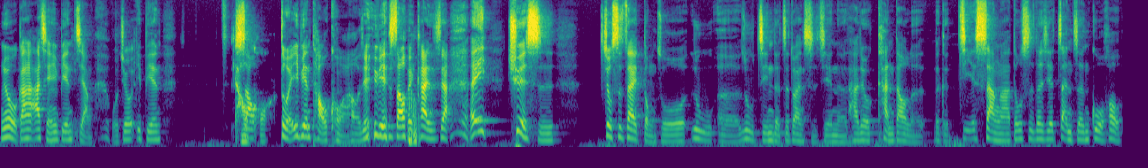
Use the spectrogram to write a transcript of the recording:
因为我刚才阿钱一边讲，我就一边稍对一边讨款啊，我就一边稍微看一下，哎、欸，确实。就是在董卓入呃入京的这段时间呢，他就看到了那个街上啊，都是那些战争过后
